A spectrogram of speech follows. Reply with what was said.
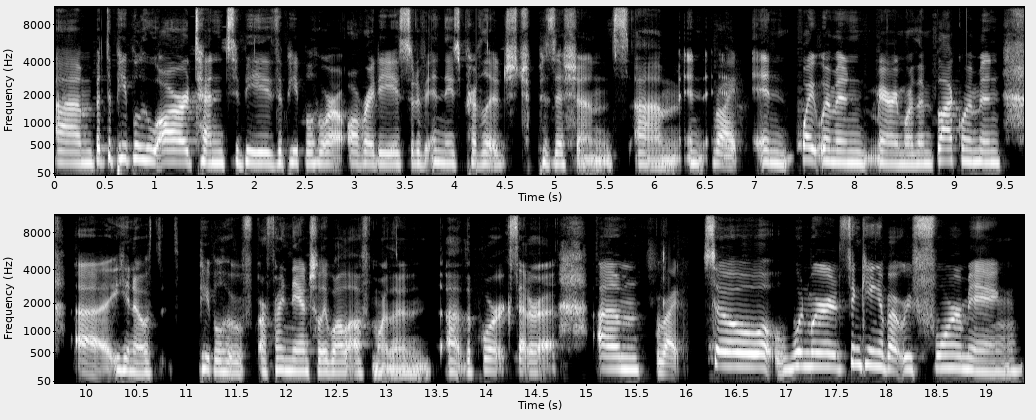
Um, but the people who are tend to be the people who are already sort of in these privileged positions. Um, in, right. in, in white women marry more than black women. Uh, you know, people who are financially well off more than uh, the poor, et cetera. Um, right. So when we're thinking about reforming,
